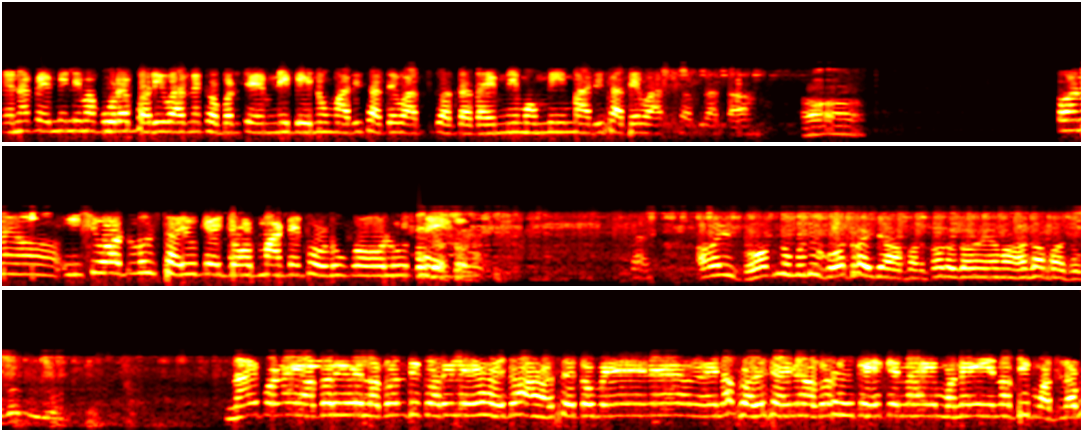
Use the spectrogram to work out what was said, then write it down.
એના ફેમિલીમાં પૂરા પરિવારને ખબર છે એમની બેનો મારી સાથે વાત કરતા હતા એમની મમ્મી મારી સાથે વાત કરતા હતા. પણ ઇશ્યુ આટલું જ થયું કે જોબ માટે થોડુંક ઓલું થઈ ગયું. હવે જોબનું બધું ગોઠવાઈ જાય પણ થોડુંક હવે એમાં આગા પાછું કરવું જોઈએ નહીં પણ અગર એ લગ્નથી કરી લે હતા હશે તો મેં એને એના ઘરે જઈને અગર હું કહે કે નહીં મને એ નથી મતલબ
